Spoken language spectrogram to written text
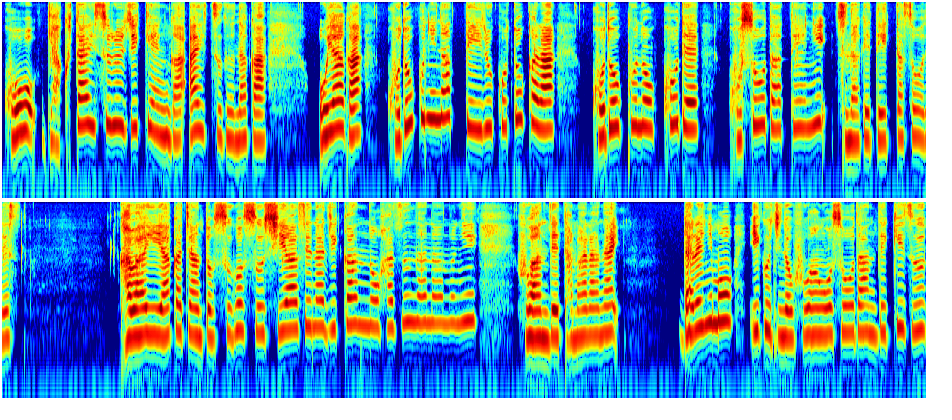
子を虐待する事件が相次ぐ中親が孤独になっていることから孤独の子で子育てにつなげていったそうです。可愛い赤ちゃんと過ごす幸せな時間のはずなのに不安でたまらない。誰にも育児の不安を相談できず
